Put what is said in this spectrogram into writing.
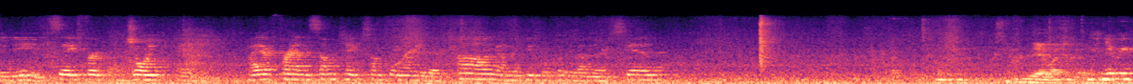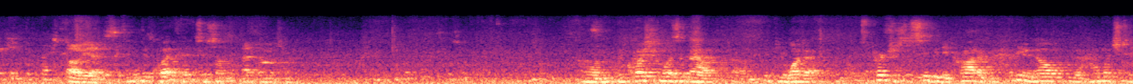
you need? Say for joint pain. I have friends, some take something under their tongue, other people put it on their skin. Yeah, what Can you repeat the question? Oh, yes. The que- is there something? Uh, um, Um, the question was about, um, if you want to purchase a CBD product, how do you know, you know, how much to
